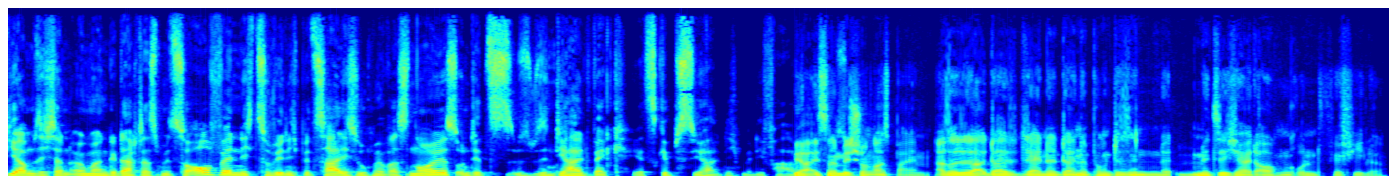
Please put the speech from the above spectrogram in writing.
Die haben sich dann irgendwann gedacht, das ist mir zu aufwendig, zu wenig bezahlt, ich suche mir was Neues und jetzt sind die halt weg. Jetzt gibt es die halt nicht mehr, die Farbe. Ja, ist eine Mischung aus beidem. Also da, da, deine, deine Punkte sind mit Sicherheit auch ein Grund für viele.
